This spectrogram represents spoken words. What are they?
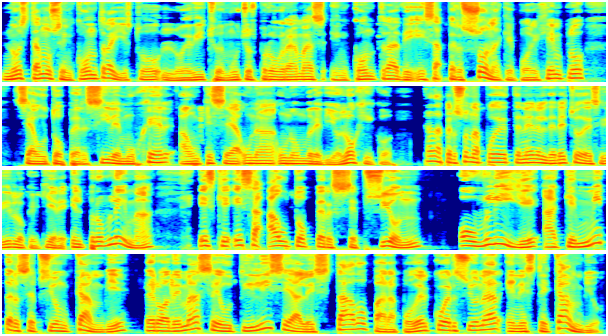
No estamos en contra, y esto lo he dicho en muchos programas, en contra de esa persona que, por ejemplo, se autopercibe mujer, aunque sea una, un hombre biológico. Cada persona puede tener el derecho de decidir lo que quiere. El problema es que esa autopercepción obligue a que mi percepción cambie, pero además se utilice al Estado para poder coercionar en este cambio.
